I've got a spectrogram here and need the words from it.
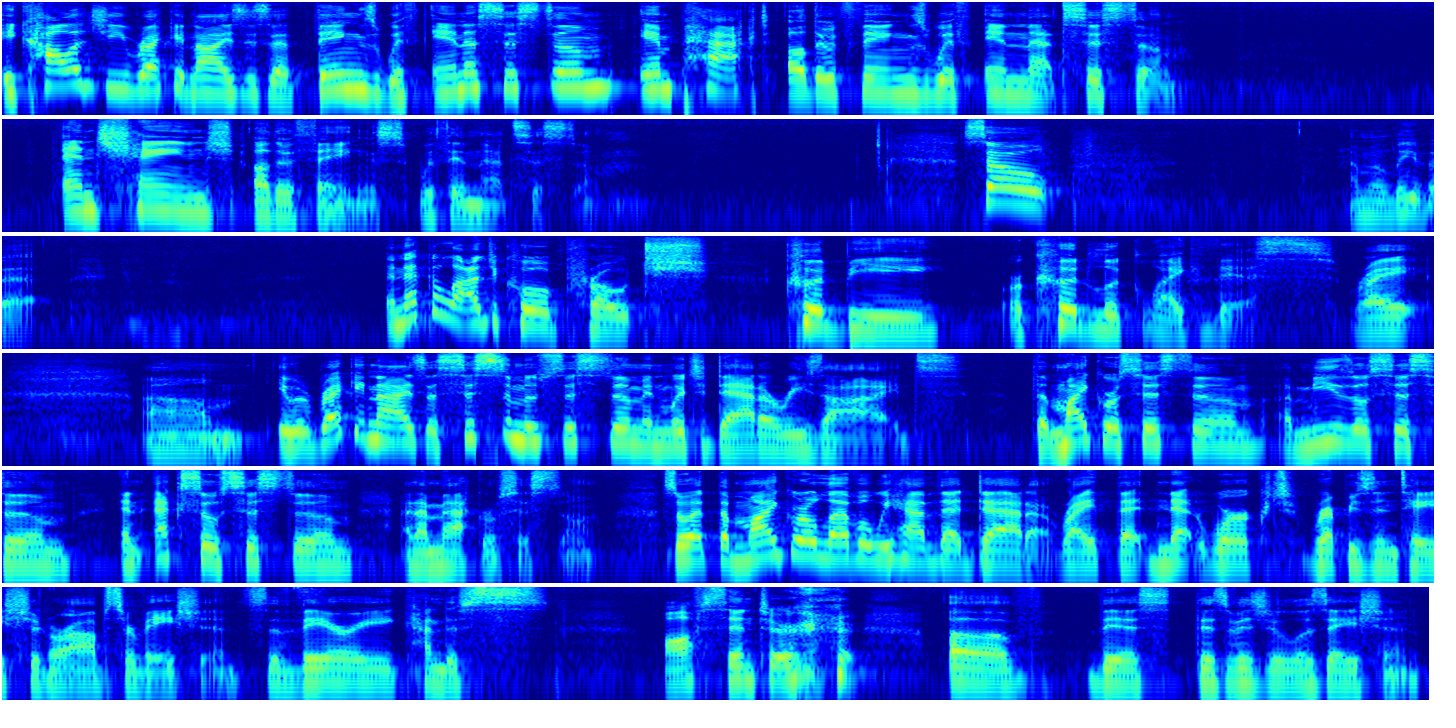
Ecology recognizes that things within a system impact other things within that system and change other things within that system. So I'm going to leave that. An ecological approach could be or could look like this, right? Um, it would recognize a system of system in which data resides, the microsystem, a mesosystem, an exosystem, and a macrosystem. So at the micro level, we have that data, right? That networked representation or observation. It's a very kind of off center of this, this visualization.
